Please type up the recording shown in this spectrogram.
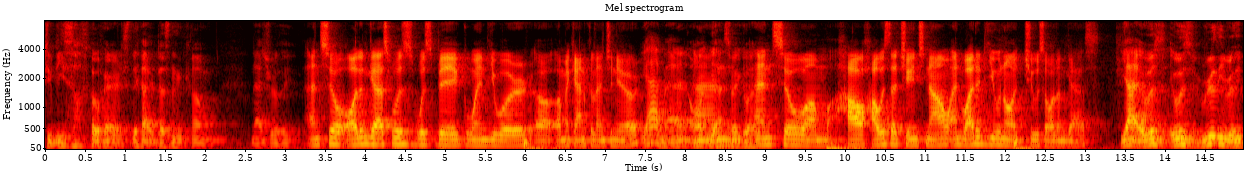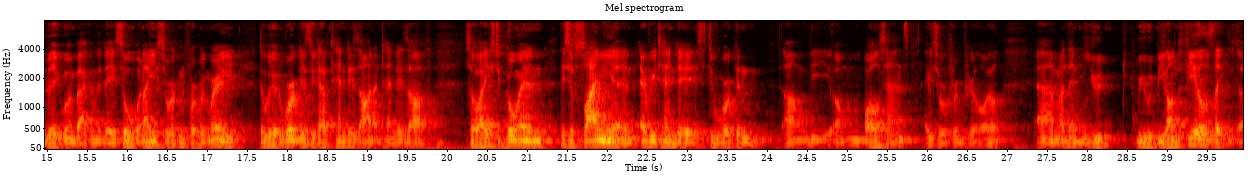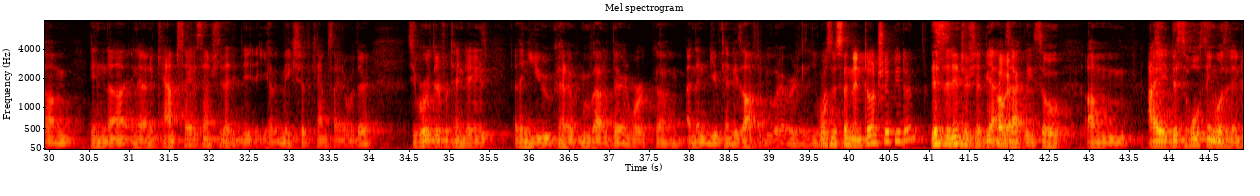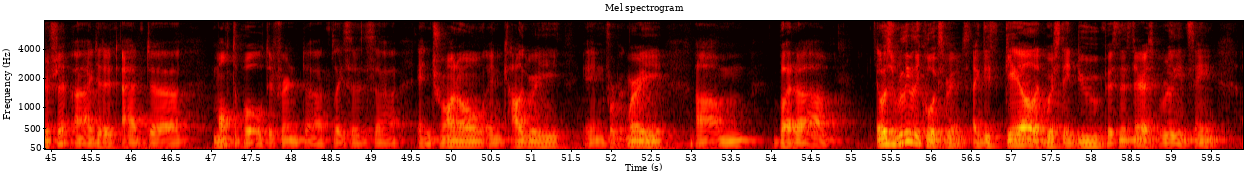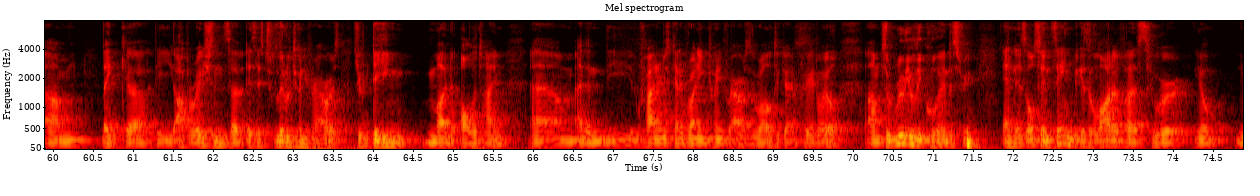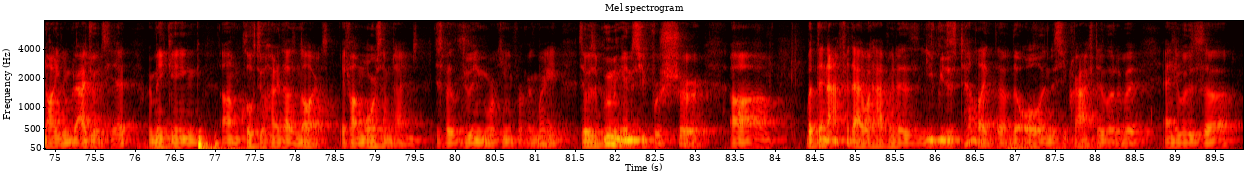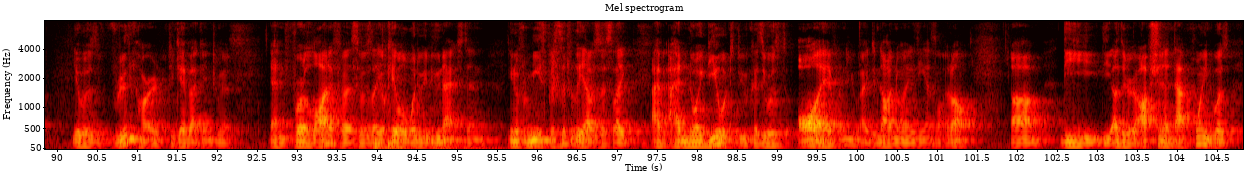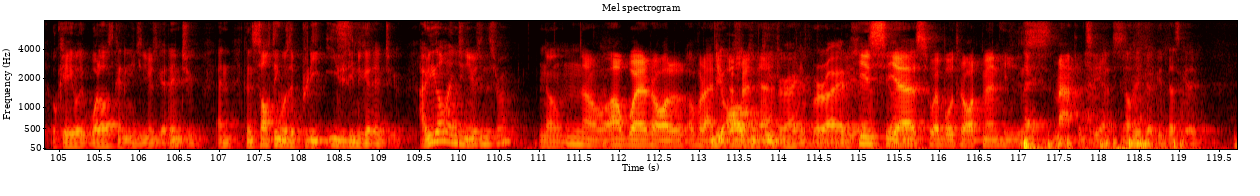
To be self-aware, yeah, it doesn't come naturally. And so oil and gas was was big when you were uh, a mechanical engineer. Yeah, man. All, yeah, And- sorry, go ahead. And so um, how how has that changed now? And why did you not choose oil and gas? Yeah, it was it was really really big when back in the day. So when I used to work in Fort McMurray, the way it would work is you'd have ten days on and ten days off. So I used to go in. They used to fly me in every ten days to work in um, the um, oil sands. I used to work for Imperial Oil, um, and then you'd we would be on the fields like um, in, uh, in, a, in a campsite essentially. That you have a makeshift campsite over there. So you work there for ten days, and then you kind of move out of there and work, um, and then you have ten days off to do whatever it is that you want. Was this an internship you did? This is an internship, yeah, Okay. exactly. So um, I this whole thing was an internship. Uh, I did it at uh, multiple different uh, places uh, in Toronto, in Calgary, in Fort McMurray. Um, but uh, it was a really really cool experience. Like the scale at which they do business there is really insane. Um, like uh, the operations of is it's literally 24 hours. So you're digging mud all the time. Um, and then the refinery is kind of running 24 hours as well to kind of create oil. Um, so really, really cool industry, and it's also insane because a lot of us who are you know not even graduates yet are making um, close to hundred thousand dollars, if not more sometimes, just by doing working for McMurray. So it was a booming industry for sure. Um, but then after that, what happened is you could just tell like the, the oil industry crashed a little bit, and it was uh, it was really hard to get back into it. And for a lot of us, it was like, okay, well, what do we do next? And you know, for me specifically, I was just like, I, I had no idea what to do because it was all I ever knew. I did not know anything else at all. Um, the the other option at that point was, okay, like what else can engineers get into? And consulting was a pretty easy thing to get into. Are you all engineers in this room? No. No, uh, we're all a variety You're of all different. complete yeah. variety. of Variety, things, He's Yeah. CS. We're both Rotman. He's Nice. math and CS. Okay, good, good. That's good.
